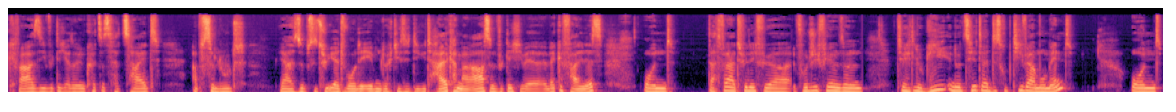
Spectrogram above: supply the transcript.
quasi wirklich also in kürzester Zeit absolut ja, substituiert wurde eben durch diese Digitalkameras und wirklich äh, weggefallen ist. Und das war natürlich für Fujifilm so ein technologieinduzierter, disruptiver Moment. Und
